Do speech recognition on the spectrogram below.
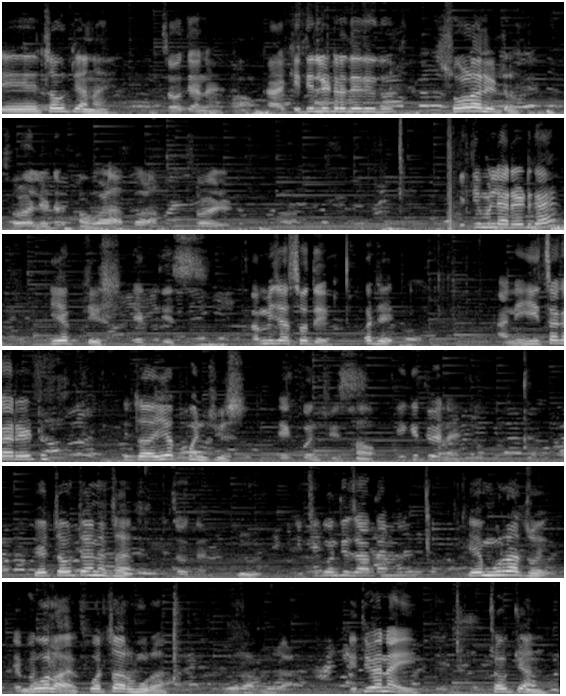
ते चौथ्या नाही चौथ्या नाही काय किती लिटर देते तू? सोळा लिटर. सोळा लिटर? सोळा सोळा. लिटर. किती म्हणल्या रेट काय? एकतीस. एकतीस. कमी जास्त होते? अरे. आणि हिचा काय रेट? हिचा एक पंचवीस. एक पंचवीस. हो. ही किती वेळ नाही हे चौथ्यानंच आहे. चौथ्या. हिची कोणती जात आहे म्हणजे हे मुराच होय. हे बोला आहे कोचार मुरा. किती वेळ नाही चौथ्यानं.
